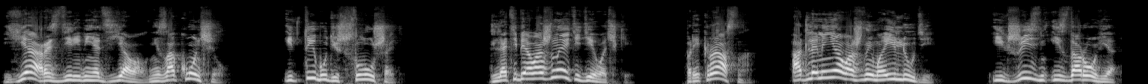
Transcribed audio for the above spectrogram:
Я, раздери меня, дьявол, не закончил. И ты будешь слушать. Для тебя важны эти девочки? Прекрасно. А для меня важны мои люди. Их жизнь и здоровье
